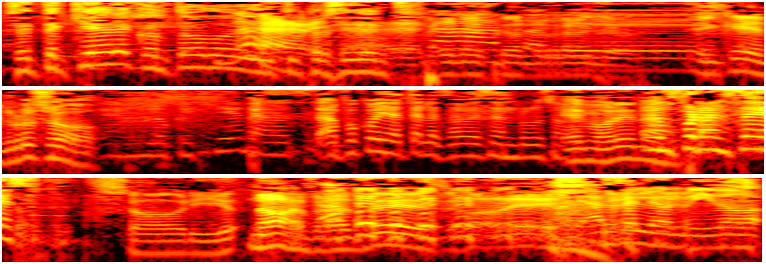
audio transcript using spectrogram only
Se te quiere con todo tu presidente. ¿En qué? ¿En ruso? ¿A poco ya te la sabes en ruso? En morena. En francés. Sorio. No, en francés. ya se le olvidó.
